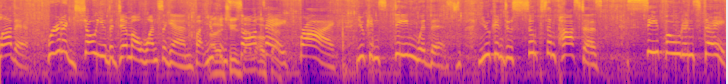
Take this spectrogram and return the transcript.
love it. We're gonna show you the demo once again, but you Oh, can saute, Okay. fry, you can steam with this, you can do soups and pastas, seafood and steak,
